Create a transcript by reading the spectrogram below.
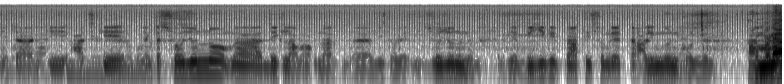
যেটা আর কি আজকে একটা সৌজন্য দেখলাম আপনার ভিতরে। সৌজন্য যে বিজেপি প্রার্থীর সঙ্গে একটা আলিঙ্গন করলেন। আমরা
